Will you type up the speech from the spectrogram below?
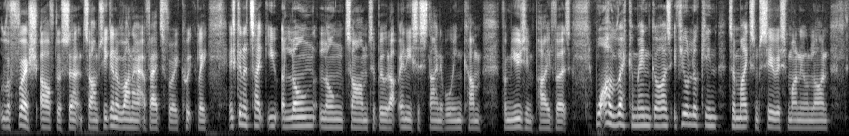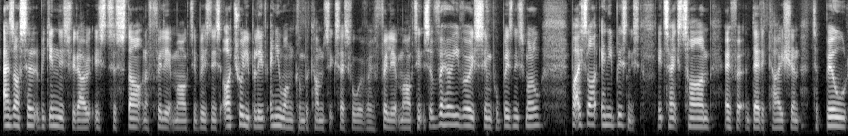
refresh after a certain time so you're going to run out of ads very quickly. It's going to take you a long long time to build up any sustainable income from using paidverts. What i recommend guys if you're looking to make some serious money online as i said at the beginning of this video is to start an affiliate marketing business. I truly believe anyone can become successful with affiliate marketing. It's a very very simple business model but it's like any business. It takes time effort and dedication to build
